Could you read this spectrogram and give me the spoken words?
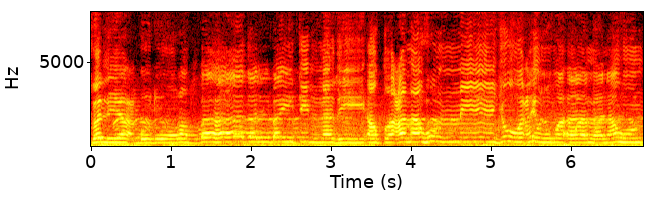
فليعبدوا رب هذا البيت الذي أطعمهم من جوع وآمنهم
